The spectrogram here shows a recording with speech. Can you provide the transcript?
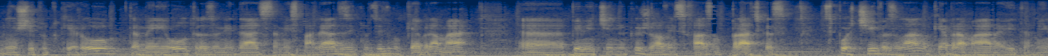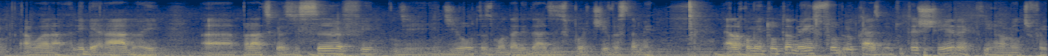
do Instituto Queiro, também outras unidades também espalhadas, inclusive no Quebra-Mar, eh, permitindo que os jovens façam práticas esportivas lá no Quebra-Mar também, agora liberado aí, uh, práticas de surf, de, de outras modalidades esportivas também. Ela comentou também sobre o Cais Milton Teixeira, que realmente foi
